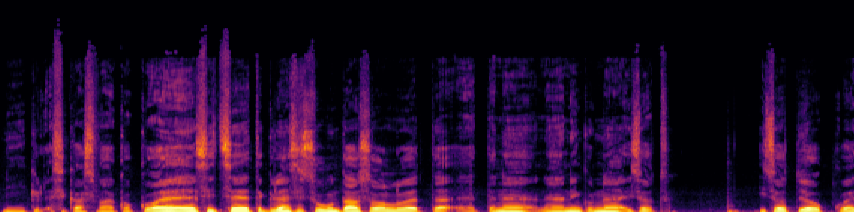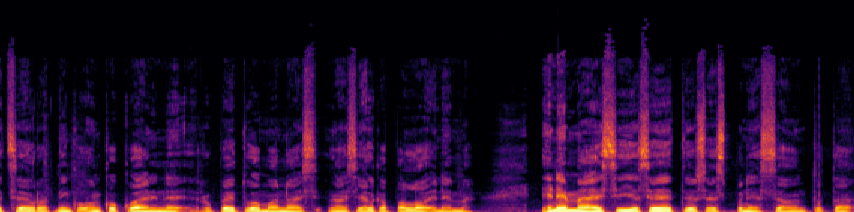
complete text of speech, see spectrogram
Niin, kyllä se kasvaa koko ajan ja sitten se, että kyllähän se suuntaus on ollut, että, että nämä, nämä, niin kuin nämä isot, isot joukkueet, seurat niin on koko ajan, niin ne rupeaa tuomaan nais, naisjalkapalloa enemmän, enemmän esiin. Ja se, että jos Espanjassa on tota,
